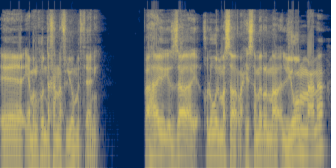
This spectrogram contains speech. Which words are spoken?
إيه يعني بنكون دخلنا في اليوم الثاني. فهاي خلو المسار رح يستمر اليوم معنا.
